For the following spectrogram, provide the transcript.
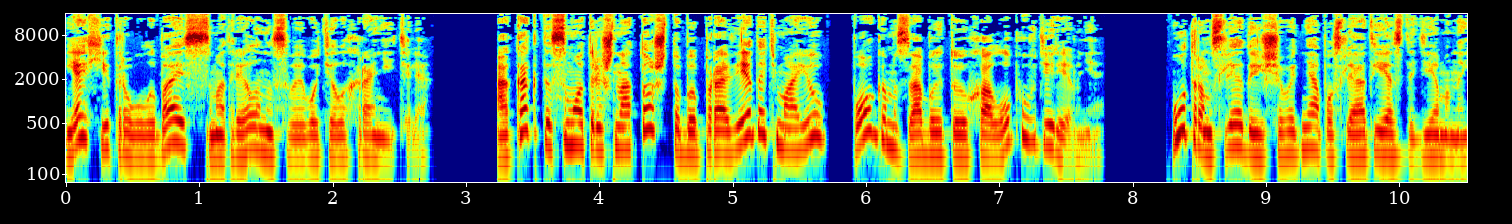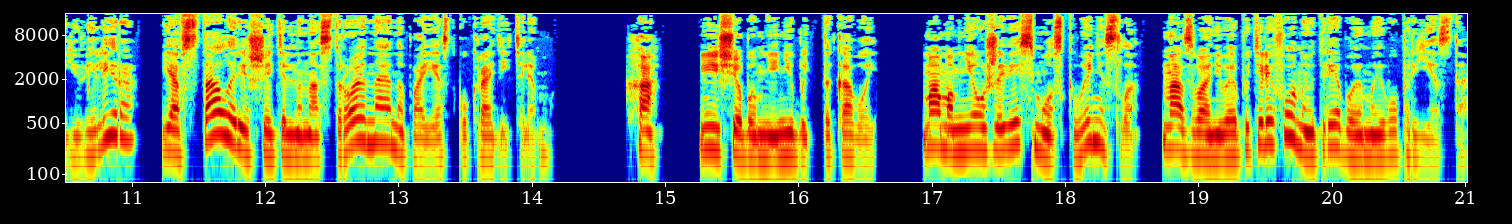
Я хитро улыбаясь смотрела на своего телохранителя. А как ты смотришь на то, чтобы проведать мою богом забытую халупу в деревне? Утром следующего дня после отъезда демона-ювелира я встала решительно настроенная на поездку к родителям. Ха, еще бы мне не быть таковой. Мама мне уже весь мозг вынесла, названивая по телефону и требуя моего приезда.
